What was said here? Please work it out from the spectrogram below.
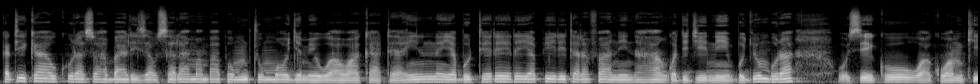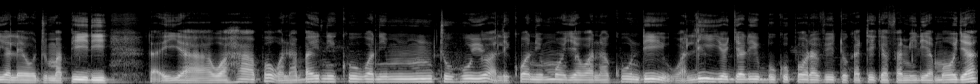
katika ukurasa wa habari za usalama ambapo mtu mmoja ameuawa kata ya nne ya Buterere ya pili tarafani na hangwa jijini Bujumbura usiku wa kuamkia leo Jumapili raia wa hapo wanabaini kuwa ni mtu huyo alikuwa ni mmoja wanakundi waliojaribu kupora vitu katika familia moja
